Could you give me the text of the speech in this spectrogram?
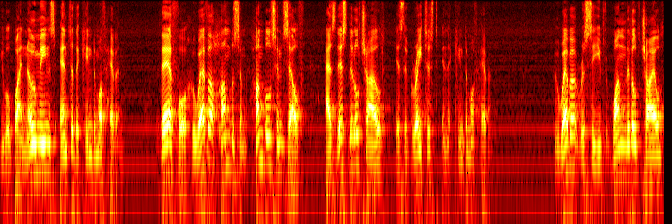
you will by no means enter the kingdom of heaven. Therefore, whoever humbles, him, humbles himself as this little child is the greatest in the kingdom of heaven. Whoever receives one little child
